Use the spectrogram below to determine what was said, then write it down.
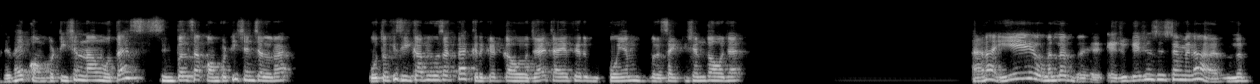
अरे भाई कंपटीशन नाम होता है सिंपल सा कंपटीशन चल रहा है। वो तो किसी का भी हो सकता है क्रिकेट का हो जाए चाहे फिर पोएम रिसाइटेशन का हो जाए। है ना? ये मतलब एजुकेशन सिस्टम में ना मतलब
